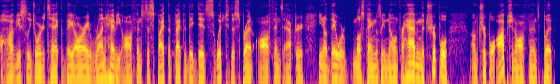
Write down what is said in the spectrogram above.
Obviously, Georgia Tech, they are a run heavy offense, despite the fact that they did switch to the spread offense after, you know, they were most famously known for having the triple um, triple option offense. But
